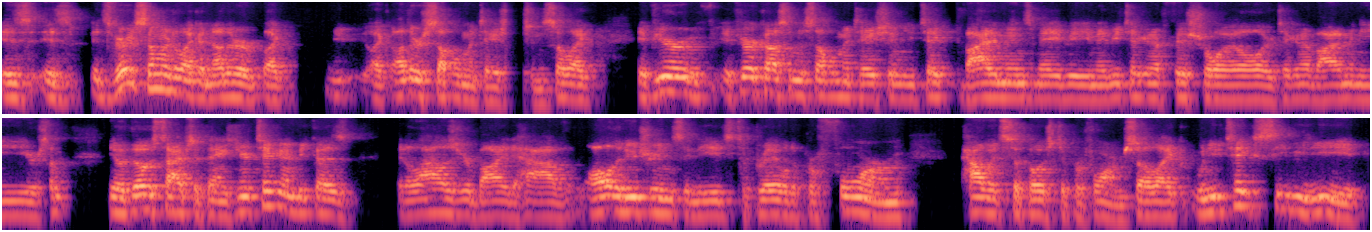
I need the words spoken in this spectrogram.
is is it's very similar to like another like like other supplementation. So like if you're if you're accustomed to supplementation, you take vitamins, maybe maybe taking a fish oil or taking a vitamin E or some you know those types of things. You're taking them because it allows your body to have all the nutrients it needs to be able to perform how it's supposed to perform. So like when you take CBD,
